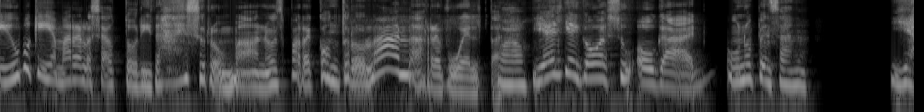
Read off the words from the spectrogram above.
que hubo que llamar a las autoridades romanos para controlar la revuelta. Y él llegó a su hogar, uno pensando, ya,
